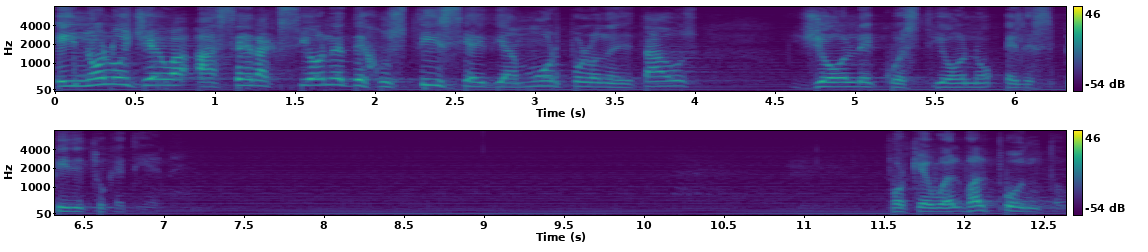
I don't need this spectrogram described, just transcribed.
y no lo lleva a hacer acciones de justicia y de amor por los necesitados, yo le cuestiono el espíritu que tiene. Porque vuelvo al punto,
